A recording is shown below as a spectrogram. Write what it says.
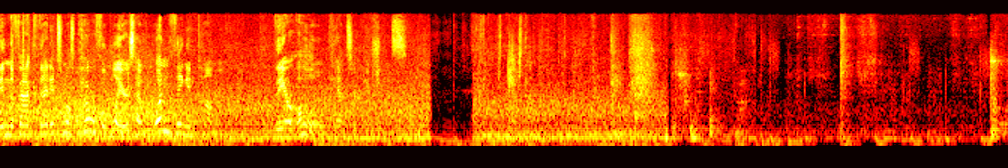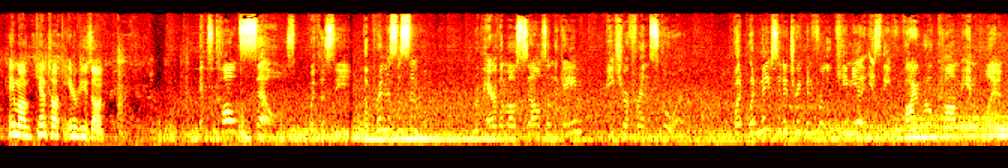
in the fact that its most powerful players have one thing in common. They are all cancer patients. Hey mom, can't talk, interview's on. It's called Cells with a Z. The premise is simple. Repair the most cells in the game, beat your friend's score. But what makes it a treatment for leukemia is the Virocom implant,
